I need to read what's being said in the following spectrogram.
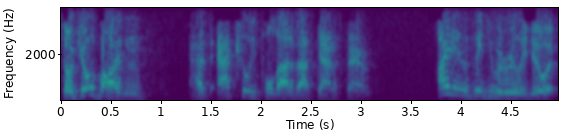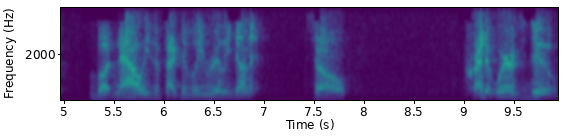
So Joe Biden has actually pulled out of Afghanistan. I didn't think he would really do it, but now he's effectively really done it. So credit where it's due.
